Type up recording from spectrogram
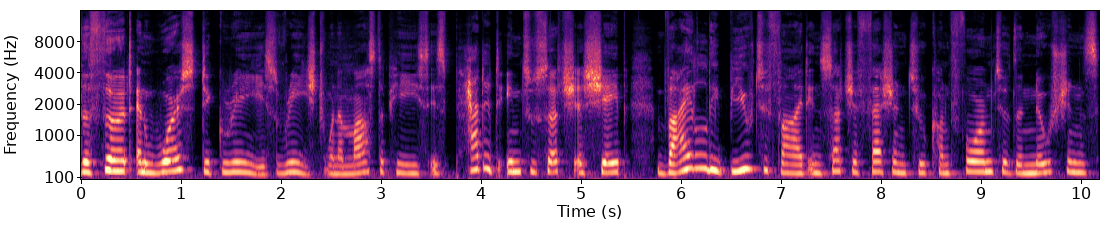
The third and worst degree is reached when a masterpiece is padded into such a shape, vitally beautified in such a fashion to conform to the notions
